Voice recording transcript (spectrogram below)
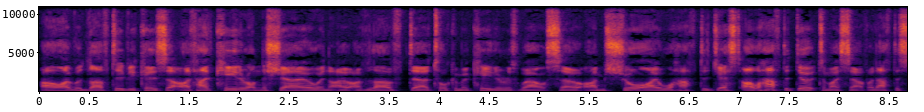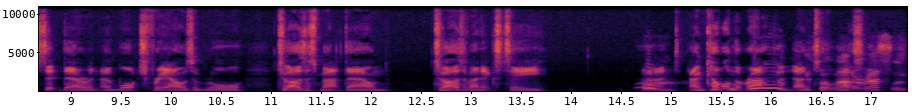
Oh, I would love to because uh, I've had Keela on the show and I, have loved uh, talking with Keela as well. So I'm sure I will have to just I will have to do it to myself. I'd have to sit there and, and watch three hours of Raw, two hours of SmackDown, two hours of NXT, and and come on the Wrap and, and talk a lot wrestling. of wrestling.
